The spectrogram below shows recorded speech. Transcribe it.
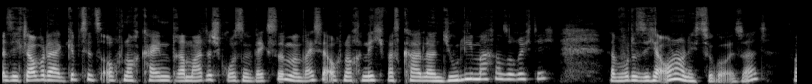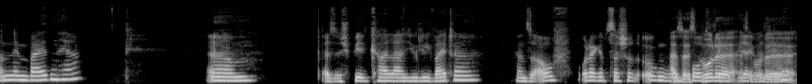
also ich glaube, da gibt's jetzt auch noch keinen dramatisch großen Wechsel. Man weiß ja auch noch nicht, was Carla und Juli machen so richtig. Da wurde sich ja auch noch nicht zu geäußert von den beiden her. Ähm, also spielt Carla und Juli weiter? Hören sie auf? Oder gibt's da schon irgendwo? Also es Post, wurde, es wurde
